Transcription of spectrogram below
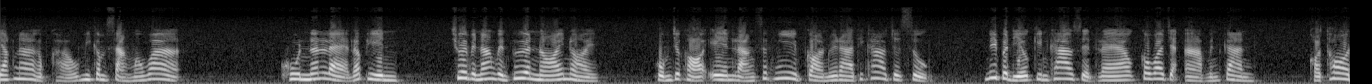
ยักหน้ากับเขามีคำสั่งมาว่า คุณนั่นแหละระพิน ช่วยไปนั่งเป็นเพื่อนน้อยหน่อย ผมจะขอเอนหลังสักงีบก่อนเวลาที่ข้าวจะสุก นี่ประเดี๋ยวกินข้าวเสร็จแล้วก็ว่าจะอาบเหมือนกัน ขอโทษ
